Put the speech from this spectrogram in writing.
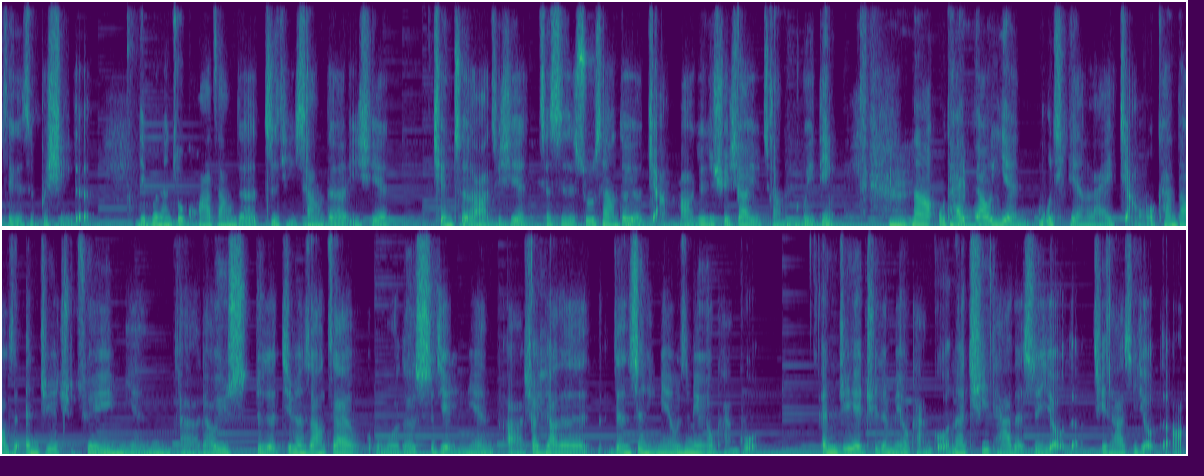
这个是不行的，也不能做夸张的肢体上的一些牵扯啊，这些这是书上都有讲啊，就是学校有这样的规定。嗯，那舞台表演目前来讲，我看到是 NGH 催眠啊疗愈师的，基本上在我的世界里面啊，小小的人生里面，我是没有看过。NGH 的没有看过，那其他的是有的，其他是有的啊、哦。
